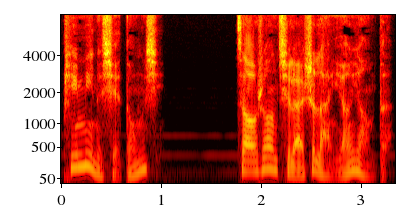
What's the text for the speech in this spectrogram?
拼命的写东西，早上起来是懒洋洋的，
